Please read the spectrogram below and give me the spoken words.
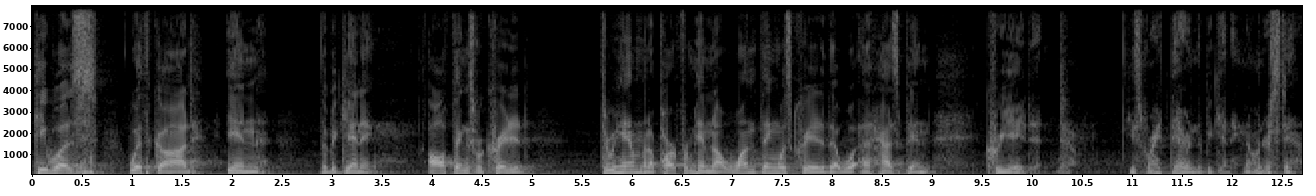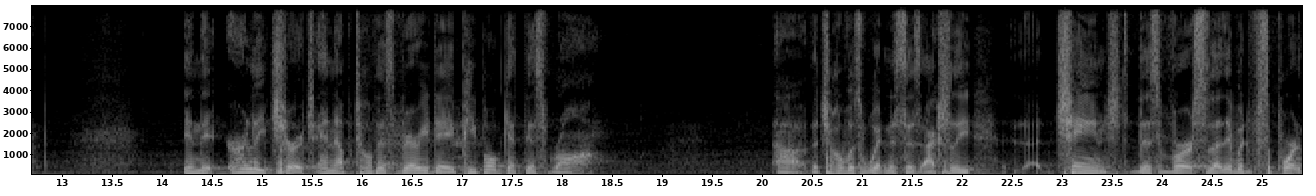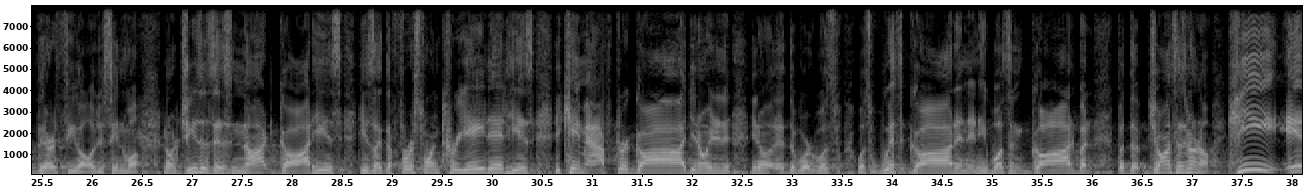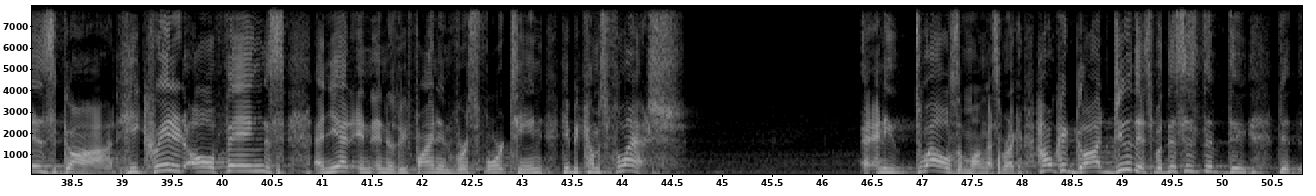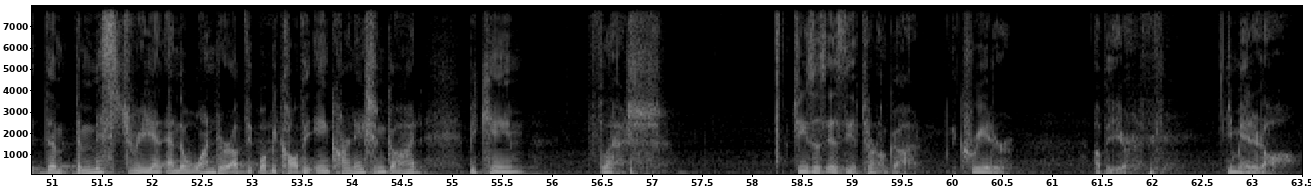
He was with God in the beginning. All things were created through him, and apart from him, not one thing was created that has been created. He's right there in the beginning. Now, understand in the early church and up till this very day, people get this wrong. Uh, the Jehovah's Witnesses actually changed this verse so that it would support their theology, saying, well, no, Jesus is not God. He is, he's like the first one created. He, is, he came after God. You know, he, you know the word was, was with God and, and he wasn't God. But, but the, John says, no, no, he is God. He created all things. And yet, in, and as we find in verse 14, he becomes flesh and he dwells among us. We're like, how could God do this? But this is the, the, the, the, the mystery and, and, the wonder of the, what we call the incarnation. God became flesh. Jesus is the eternal God, the creator of the earth. He made it all.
